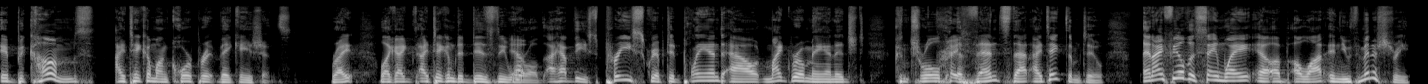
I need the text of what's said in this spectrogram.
it becomes I take them on corporate vacations. Right? Like I, I take them to Disney Yep. World. I have these pre scripted, planned out, micromanaged, controlled events that I take them to. And I feel the same way uh, a, a lot in youth ministry.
